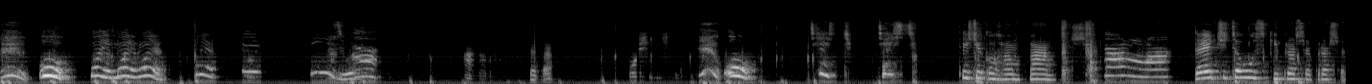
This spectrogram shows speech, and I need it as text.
O! Moje, moje, moje! Moje! Jezu! A dobra, Ciota. się. O! Cześć! Cześć! Też cię kocham. Mam. Daję ci całuski, proszę, proszę.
